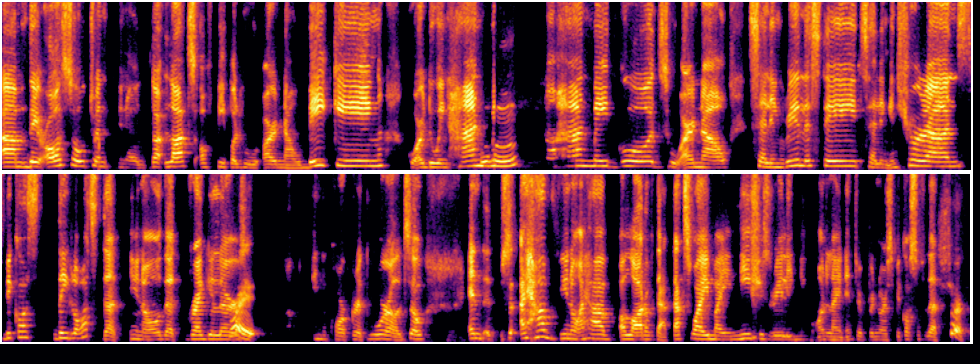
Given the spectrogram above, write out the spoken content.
um, there are also you know lots of people who are now baking who are doing handmade mm-hmm. you know, handmade goods who are now selling real estate selling insurance because they lost that you know that regular right. in the corporate world. So and so i have you know i have a lot of that. That's why my niche is really new online entrepreneurs because of that sure.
